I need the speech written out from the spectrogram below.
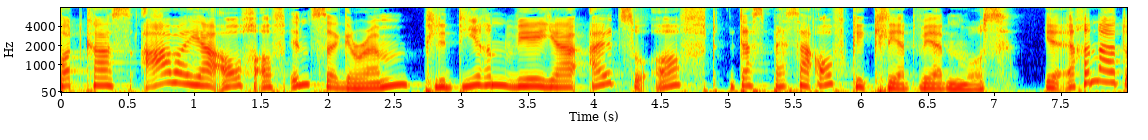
Podcast, aber ja auch auf Instagram plädieren wir ja allzu oft, dass besser aufgeklärt werden muss. Ihr erinnert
